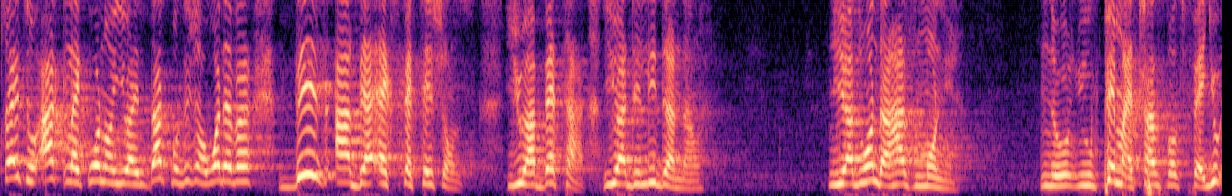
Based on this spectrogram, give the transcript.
try to act like one or you are in that position or whatever, these are their expectations. You are better. You are the leader now. You are the one that has money. Know, you pay my transport fare. You,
